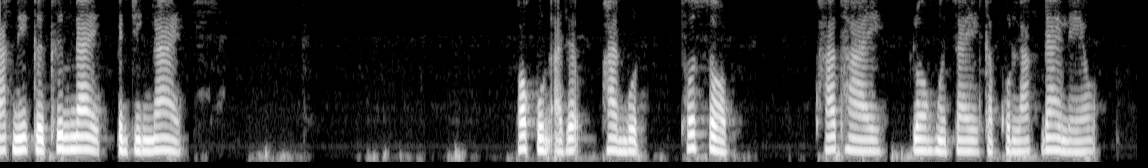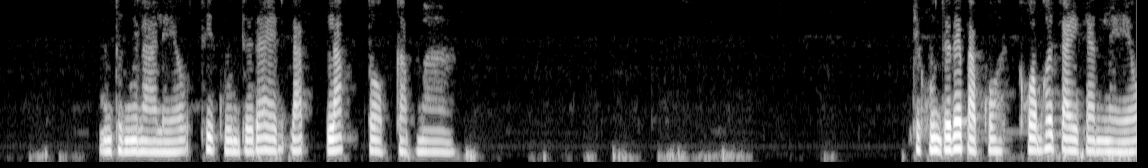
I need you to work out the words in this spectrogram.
รักนี้เกิดขึ้นได้เป็นจริงได้ เพราะคุณอาจจะผ่านบท ทดสอบ ท้าทายลองหัวใจกับคนรักได้แล้ว มันถึงเวลาแล้วที่คุณจะได้รับรักตอบกลับมา ที่คุณจะได้ปรับความเข้าใจกันแล้ว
